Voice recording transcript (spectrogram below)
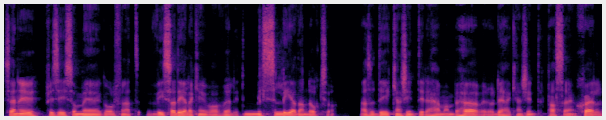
Sen är det ju precis som med golfen att vissa delar kan ju vara väldigt missledande också. Alltså det är kanske inte det här man behöver och det här kanske inte passar en själv.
